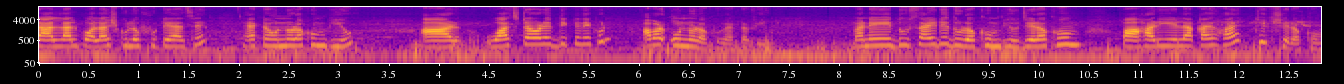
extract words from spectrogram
লাল লাল পলাশগুলো ফুটে আছে, একটা অন্যরকম ভিউ আর ওয়াচ টাওয়ারের দিকটা দেখুন, আবার অন্যরকম একটা ভিউ মানে দু সাইডে দুরকম ভিউ যেরকম পাহাড়ি এলাকায় হয়, ঠিক সেরকম।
